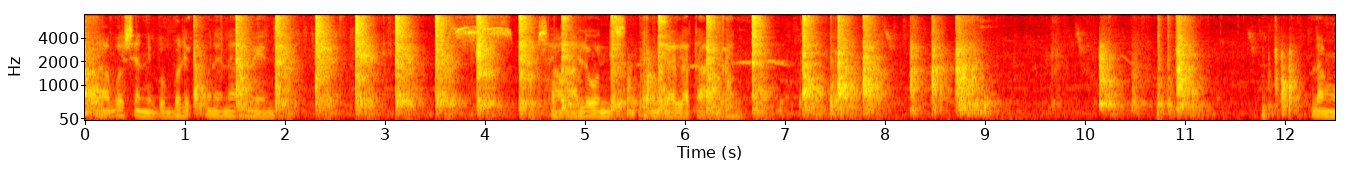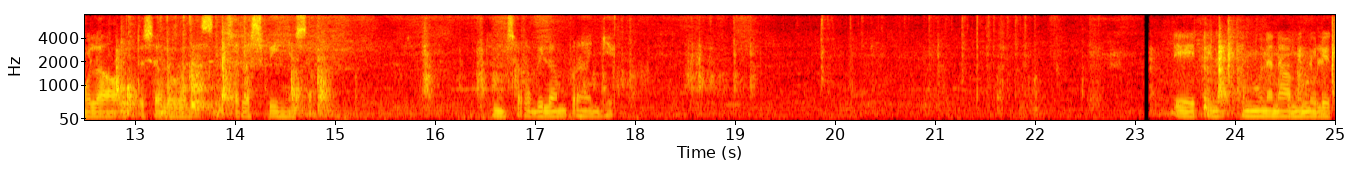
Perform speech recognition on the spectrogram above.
Tapos yan, ibabalik muna namin sa lunis na panglalatagan. Lang wala ako ito sa lunis, sa Las Piñas ako. Dun sa kabilang project. Eh, tinakpan muna namin ulit.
